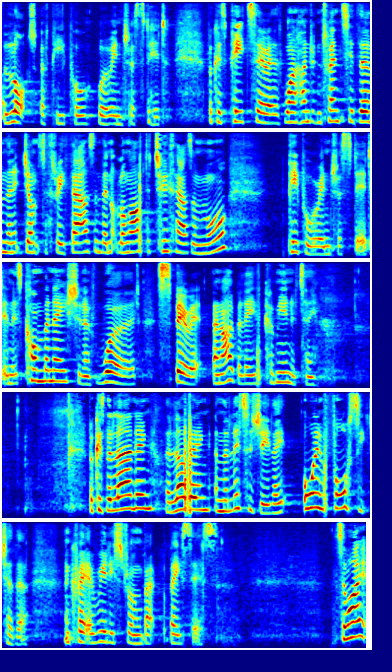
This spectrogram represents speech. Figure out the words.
A lot of people were interested. Because Peter, 120 of them, then it jumps to 3,000, then not long after, 2,000 more. People were interested in this combination of word, spirit, and I believe community. Because the learning, the loving, and the liturgy, they all enforce each other and create a really strong basis. So I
